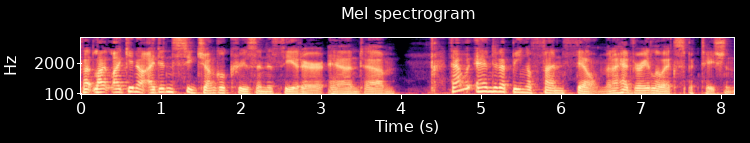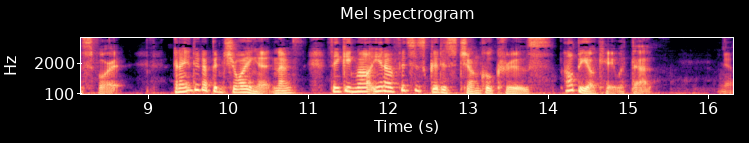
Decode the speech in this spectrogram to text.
but like like you know, I didn't see Jungle Cruise in the theater, and um, that ended up being a fun film, and I had very low expectations for it, and I ended up enjoying it. And I'm thinking, well, you know, if it's as good as Jungle Cruise, I'll be okay with that. Yeah.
